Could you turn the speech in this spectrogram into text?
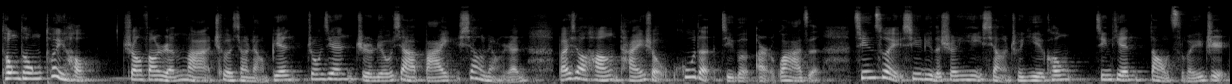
通通退后！双方人马撤向两边，中间只留下白向两人。白小航抬手，呼的几个耳刮子，清脆犀利的声音响彻夜空。今天到此为止。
